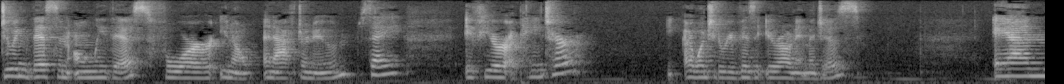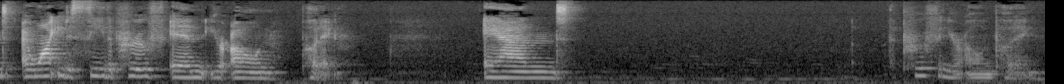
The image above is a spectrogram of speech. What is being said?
doing this and only this for, you know, an afternoon, say. If you're a painter, I want you to revisit your own images. And I want you to see the proof in your own pudding. And the proof in your own pudding.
